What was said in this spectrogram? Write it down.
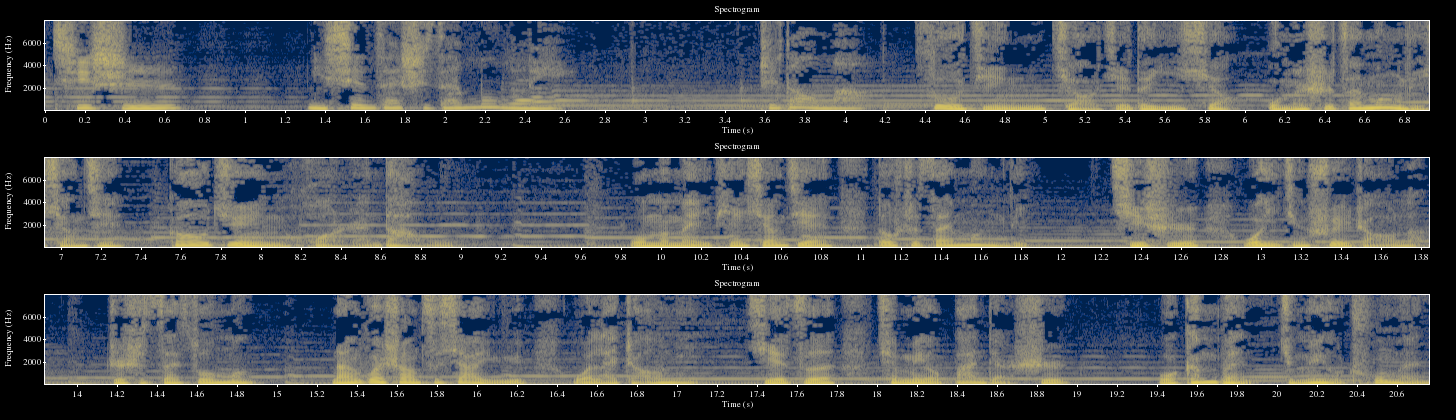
其实，你现在是在梦里。知道吗？素锦皎洁的一笑。我们是在梦里相见。高俊恍然大悟，我们每天相见都是在梦里。其实我已经睡着了，只是在做梦。难怪上次下雨我来找你，鞋子却没有半点湿，我根本就没有出门。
